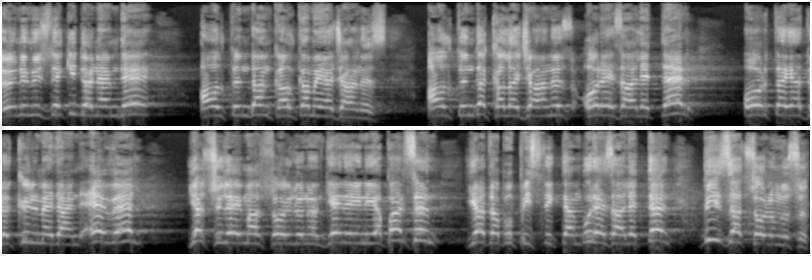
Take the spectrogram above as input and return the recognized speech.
önümüzdeki dönemde altından kalkamayacağınız, altında kalacağınız o rezaletler ortaya dökülmeden evvel ya Süleyman Soylu'nun gereğini yaparsın ya da bu pislikten, bu rezaletten bizzat sorumlusun.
